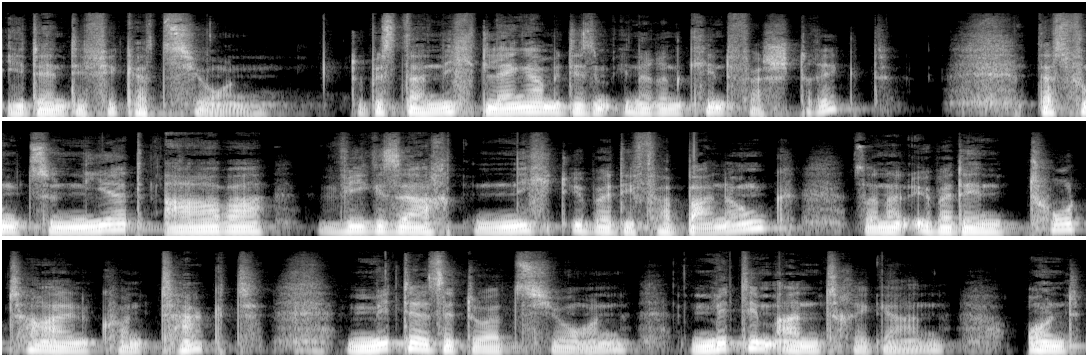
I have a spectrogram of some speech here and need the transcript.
Identifikation. Du bist dann nicht länger mit diesem inneren Kind verstrickt. Das funktioniert aber, wie gesagt, nicht über die Verbannung, sondern über den totalen Kontakt mit der Situation, mit dem Antriggern und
